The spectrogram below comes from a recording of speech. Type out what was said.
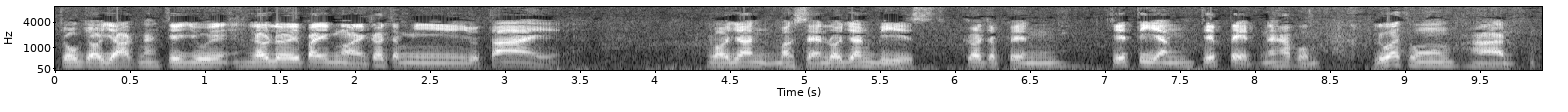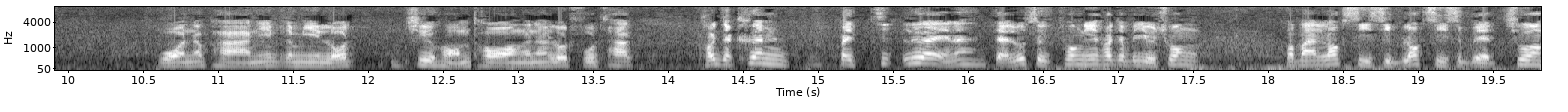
โจ๊กยอยักษ์นะเจยุยแล้วเลยไปหน่อยก็จะมีอยู่ใต้รอยันบางแสนรอยันบีสก็จะเป็นเจ๊เตียงเจ๊เป็ดนะครับผม หรือว่าตรงหาดวอนภานี่จะมีรถชื่อหอมทองนะรถฟู้ดทัก เขาจะเคลื่อนไปเรื่อยนะ แต่รู้สึกช่วงนี้เขาจะไปอยู่ช่วงประมาณล็อก 40 ล็อก 41 ช่วง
